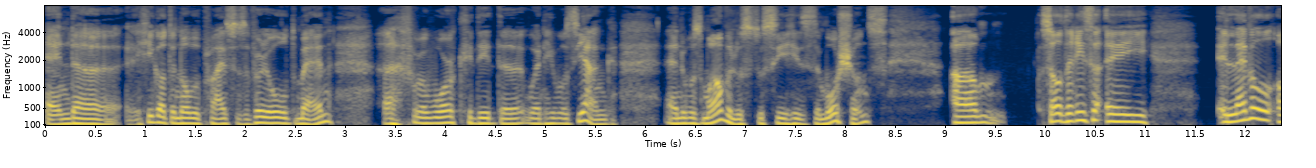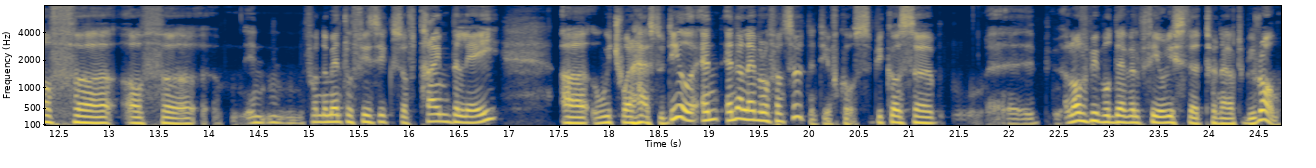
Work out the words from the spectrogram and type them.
And uh, he got the Nobel Prize as a very old man uh, for a work he did uh, when he was young, and it was marvelous to see his emotions. Um, so there is a a level of uh, of uh, in fundamental physics of time delay, uh, which one has to deal, and and a level of uncertainty, of course, because uh, uh, a lot of people develop theories that turn out to be wrong.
